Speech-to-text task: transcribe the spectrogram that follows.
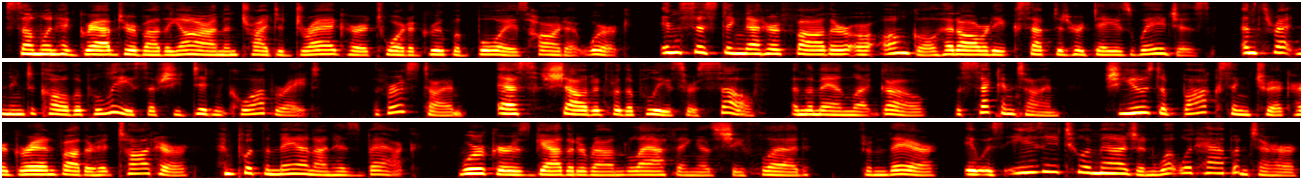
someone had grabbed her by the arm and tried to drag her toward a group of boys hard at work, insisting that her father or uncle had already accepted her day's wages and threatening to call the police if she didn't cooperate. The first time, Ess shouted for the police herself, and the man let go. The second time, she used a boxing trick her grandfather had taught her and put the man on his back. Workers gathered around laughing as she fled. From there, it was easy to imagine what would happen to her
